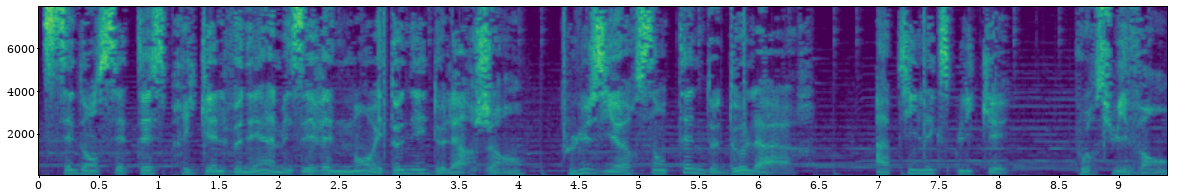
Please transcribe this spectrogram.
C'est dans cet esprit qu'elle venait à mes événements et donnait de l'argent, plusieurs centaines de dollars. A-t-il expliqué. Poursuivant,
